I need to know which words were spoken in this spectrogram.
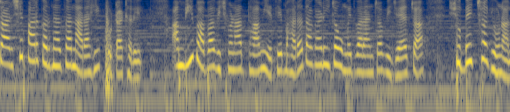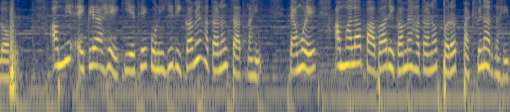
चारशे पार करण्याचा नाराही खोटा ठरेल. आम्ही बाबा विश्वनाथ धाम येथे भारत आघाडीच्या उमेदवारांच्या विजयाच्या शुभेच्छा घेऊन आलो आहोत. आम्ही ऐकले आहे की येथे कोणीही रिकाम्या हातानं जात नाही. त्यामुळे आम्हाला बाबा रिकाम्या हातानं परत पाठविणार नाहीत.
